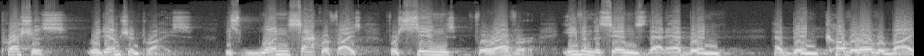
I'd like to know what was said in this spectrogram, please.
precious redemption price. This one sacrifice for sins forever, even the sins that had been, had been covered over by,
